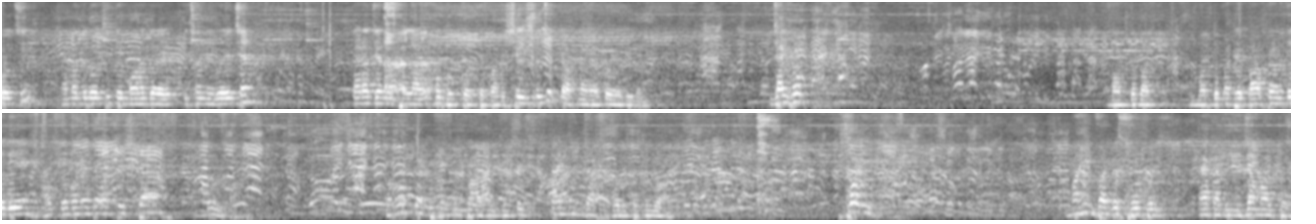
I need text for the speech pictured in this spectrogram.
বলছি, আমাদের অতিথি মহোদয় পিছনে রয়েছেন। তারা যেন খেলা উপভোগ করতে পারে, সেই সুযোগটা আপনারা করে দিবেন। যাই হোক মধ্যমাঠ বা প্রান্ত দিয়ে আক্রমণে যাওয়ার চেষ্টা। চমৎকার সরি মাহিম একাডেমি, জামালপুর।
